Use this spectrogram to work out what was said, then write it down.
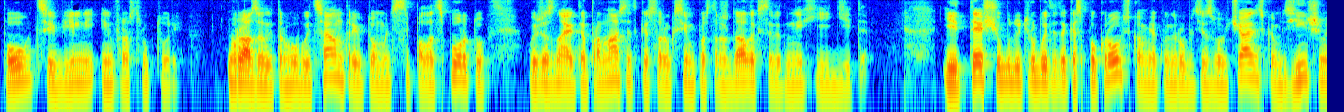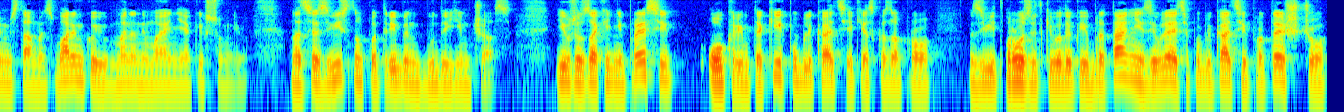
по цивільній інфраструктурі. Уразили торговий центр, і в тому числі палац спорту. Ви вже знаєте про наслідки 47 постраждалих, серед них і діти. І те, що будуть робити таке з Покровськом, як вони роблять із Вовчанськом, з іншими містами, з Мар'їнкою, в мене немає ніяких сумнівів. На це, звісно, потрібен буде їм час. І вже в західній пресі, окрім таких публікацій, як я сказав про звіт розвідки Великої Британії, з'являються публікації про те, що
